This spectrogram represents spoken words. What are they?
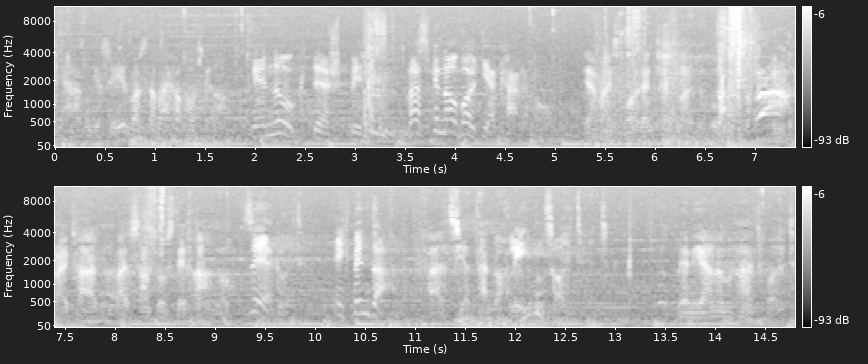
Wir haben gesehen, was dabei herauskam. Genug der Spitzen. Was genau wollt ihr, Carlo? Der Meister hat ein Treffen einberufen. In drei Tagen bei Santo Stefano. Sehr gut. Ich bin da. Falls ihr dann noch leben solltet. Wenn ihr einen Rat wollt,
